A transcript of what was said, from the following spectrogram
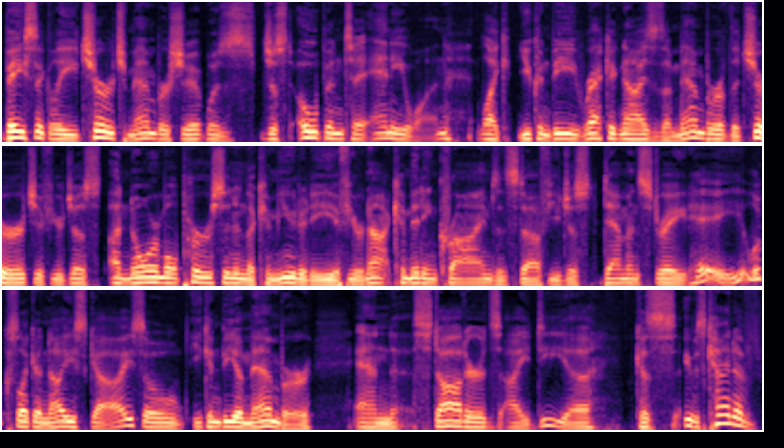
basically church membership was just open to anyone. Like you can be recognized as a member of the church if you're just a normal person in the community. If you're not committing crimes and stuff, you just demonstrate, hey, he looks like a nice guy, so he can be a member. And Stoddard's idea, because it was kind of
